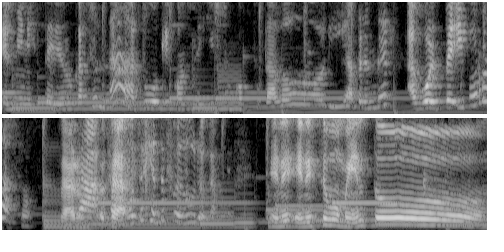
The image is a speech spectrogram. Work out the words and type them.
el Ministerio de Educación. Nada, tuvo que conseguirse un computador y aprender a golpe y porrazo. Claro, o sea, o sea, para mucha gente fue duro también. en, en este momento,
